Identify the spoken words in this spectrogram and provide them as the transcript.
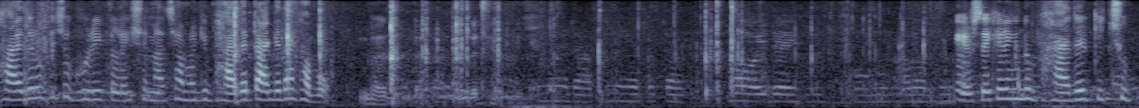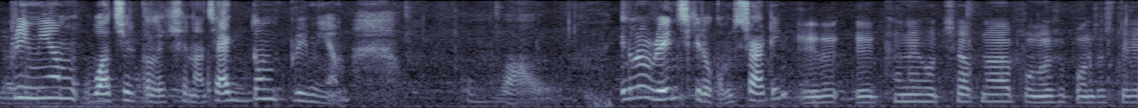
ভাইদেরও কিছু ঘড়ির কালেকশন আছে আমরা কি ভাইদেরটা আগে দেখাবো? এখানে কিন্তু ভাইদের কিছু প্রিমিয়াম ওয়াচের কালেকশন আছে একদম প্রিমিয়াম ওয়াও এগুলোর রেঞ্জ কীরকম? স্টার্টিং এখানে হচ্ছে আপনার পনেরোশো পঞ্চাশ থেকে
